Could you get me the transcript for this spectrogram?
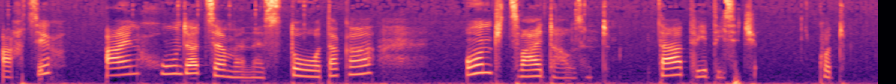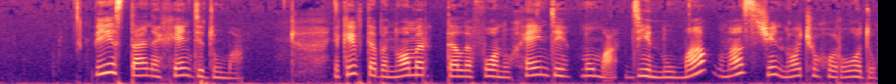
80, 100, це в мене 100 така, und 2000 та 2000. Gut. Wie ist deine Handynummer? Який в тебе номер телефону? Хенді нума. Ді нума у нас жіночого роду.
